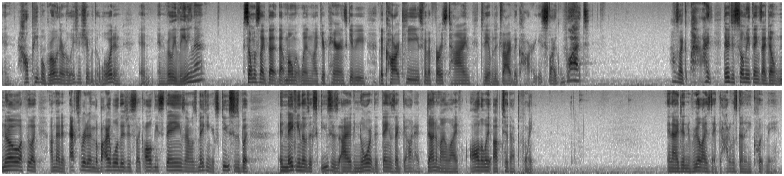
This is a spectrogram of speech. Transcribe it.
and help people grow in their relationship with the Lord and, and, and really leading that? It's almost like that, that moment when like your parents give you the car keys for the first time to be able to drive the car. It's like, what? I was like, I, there's just so many things I don't know. I feel like I'm not an expert in the Bible. There's just like all these things. And I was making excuses, but in making those excuses, I ignored the things that God had done in my life all the way up to that point. And I didn't realize that God was going to equip me.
